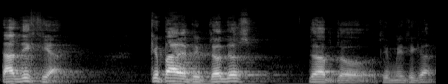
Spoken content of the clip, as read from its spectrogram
τα δίχτυα. Και παρεπιπτόντως, τώρα που το θυμήθηκα,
